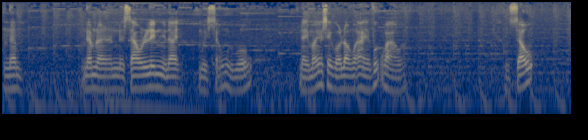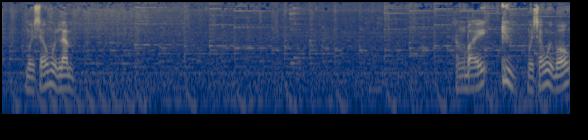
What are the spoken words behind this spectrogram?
Hạng 5 5 là, là Linh gì đây 16, 14 Này mấy cái xe gọi lon của ai vứt vào á. Hạng 6 16, 15 Hạng 7 16, 14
